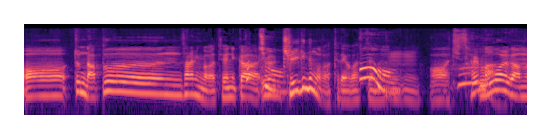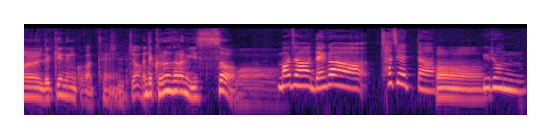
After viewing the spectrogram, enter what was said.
어, 좀 나쁜 사람인 것 같아요. 그러니까 그쵸? 즐기는 것 같아, 내가 봤을 때는. 어. 음, 음. 아, 진짜 설마. 우월감을 느끼는 것 같아. 진짜? 근데 그런 사람이 있어. 와. 맞아, 내가 차지했다. 어. 이런.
